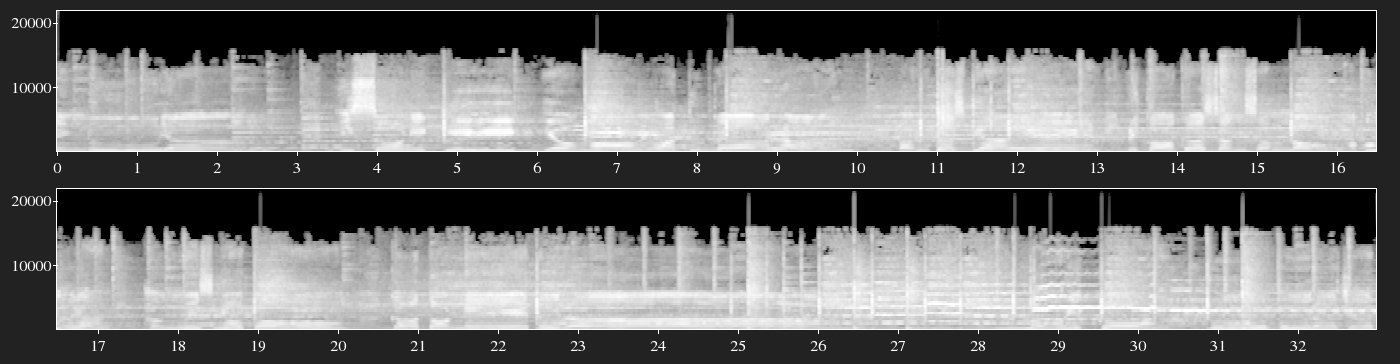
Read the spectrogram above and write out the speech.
ring durian. Iso niki yo mong watu karang. Pantes piaen riko kesengsem no ulian. Hang wis nyoto katone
